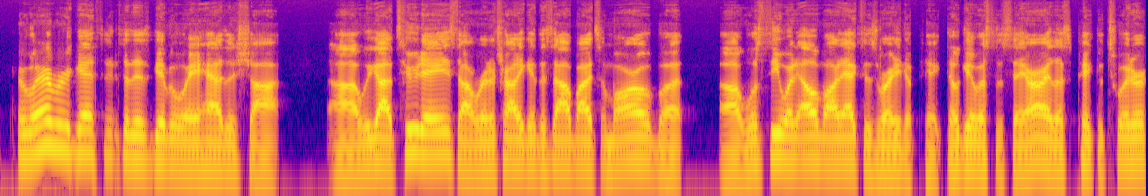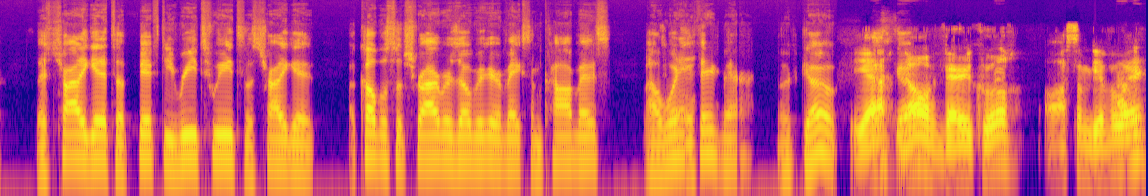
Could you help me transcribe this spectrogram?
whoever gets into this giveaway has a shot. Uh, we got two days. Uh, we're gonna try to get this out by tomorrow, but uh, we'll see when Elmon X is ready to pick. They'll give us to say, all right, let's pick the Twitter. Let's try to get it to 50 retweets. Let's try to get a couple subscribers over here, make some comments. Uh, what do you think, man? Let's go. Yeah, Let's go. no, very cool. Awesome giveaway.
